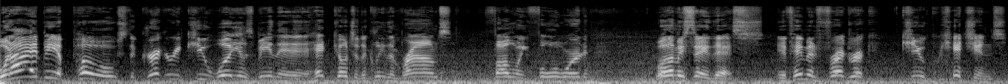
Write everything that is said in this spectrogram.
Would I be opposed to Gregory Q. Williams being the head coach of the Cleveland Browns following forward? Well, let me say this. If him and Frederick Q. Kitchens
